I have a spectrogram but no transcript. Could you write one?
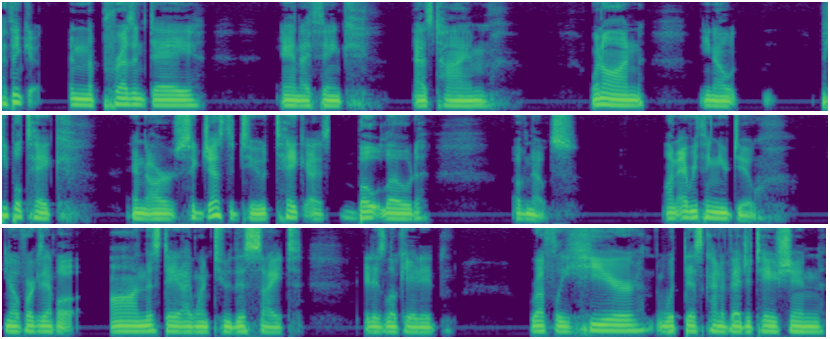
I think in the present day, and I think as time went on, you know, people take and are suggested to take a boatload of notes on everything you do. You know, for example, on this date, I went to this site. It is located roughly here with this kind of vegetation.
